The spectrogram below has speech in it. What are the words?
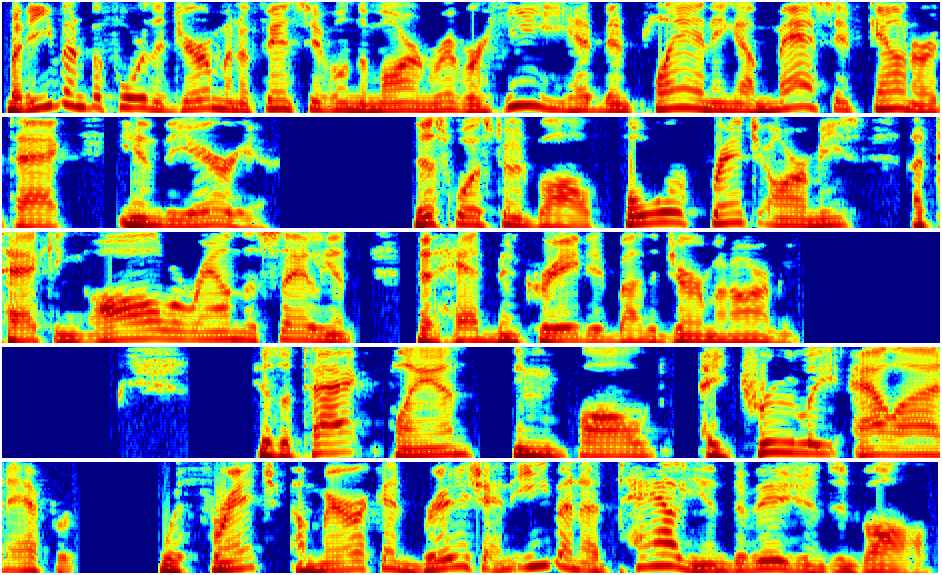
But even before the German offensive on the Marne River, he had been planning a massive counterattack in the area. This was to involve four French armies attacking all around the salient that had been created by the German army. His attack plan involved a truly allied effort with French, American, British, and even Italian divisions involved.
